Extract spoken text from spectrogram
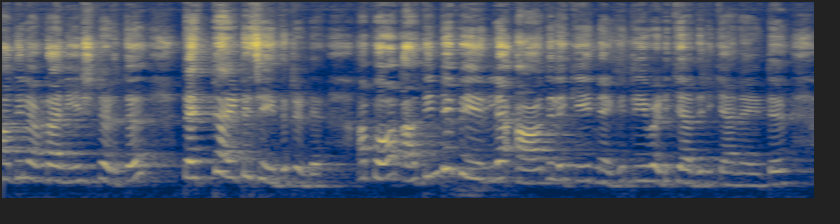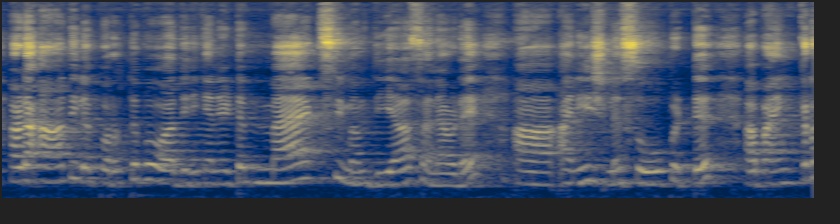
ആദിൽ അവിടെ അനീഷിന്റെ അടുത്ത് തെറ്റായിട്ട് ചെയ്തിട്ടുണ്ട്. അപ്പോൾ അതിന്റെ പേരിൽ ആദിലയ്ക്ക് നെഗറ്റീവ് അടിക്കാതിരിക്കാനായിട്ട് അവിടെ ആദില പുറത്തു പോവാതിരിക്കാനായിട്ട് മാക്സിമം ദിയാസൻ അവിടെ അനീഷിനെ സോപ്പിട്ട് ഭയങ്കര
